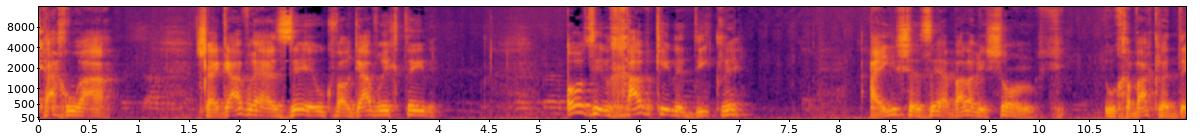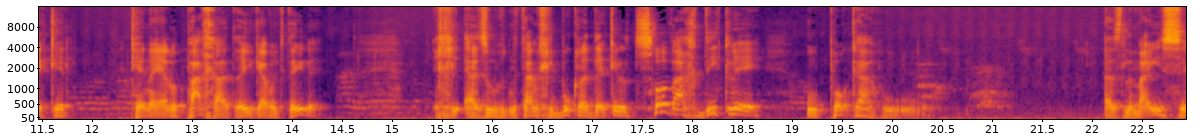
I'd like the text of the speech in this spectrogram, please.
כך הוא ראה. שהגברי הזה הוא כבר גברי קטלה. אוזיל חבקי לדיקלה, האיש הזה, הבעל הראשון, הוא חבק לדקל, כן, היה לו פחד, ראי, גברי קטלה. אז הוא נתן חיבוק לדקל, צובח דיקלה, ופוקה הוא. אז למעשה,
